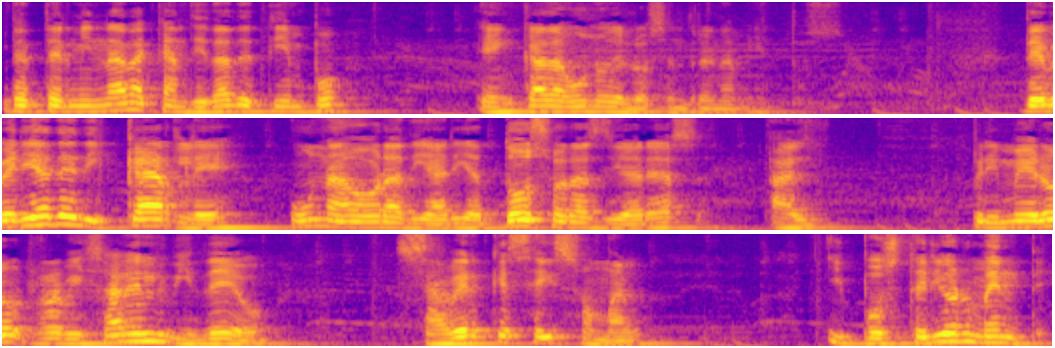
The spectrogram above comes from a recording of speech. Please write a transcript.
determinada cantidad de tiempo en cada uno de los entrenamientos debería dedicarle una hora diaria, dos horas diarias al primero revisar el video, saber qué se hizo mal y posteriormente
